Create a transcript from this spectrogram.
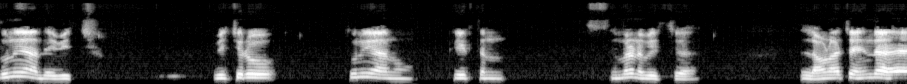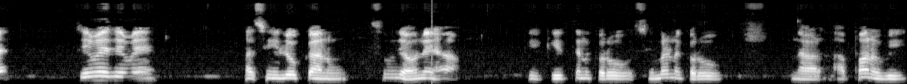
ਦੁਨੀਆ ਦੇ ਵਿੱਚ ਵਿਚਰੋ ਦੁਨੀਆ ਨੂੰ ਕੀਰਤਨ ਸਿਮਰਨ ਵਿੱਚ ਲਾਉਣਾ ਚਾਹੀਦਾ ਹੈ। ਜਿਵੇਂ ਜਿਵੇਂ ਅਸੀਂ ਲੋਕਾਂ ਨੂੰ ਸਮਝਾਉਨੇ ਹਾਂ ਕਿ ਕੀਰਤਨ ਕਰੋ, ਸਿਮਰਨ ਕਰੋ, ਨਾਲ ਆਪਾਂ ਨੂੰ ਵੀ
